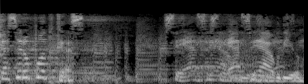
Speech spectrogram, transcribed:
Casero Podcast. Se hace, se hace audio.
